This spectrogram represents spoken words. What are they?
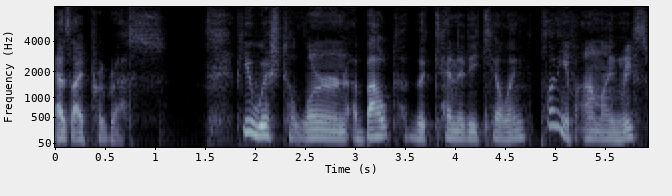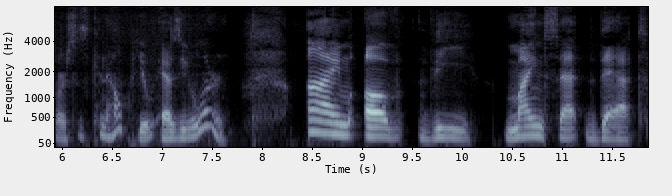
as I progress. If you wish to learn about the Kennedy killing, plenty of online resources can help you as you learn. I'm of the mindset that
